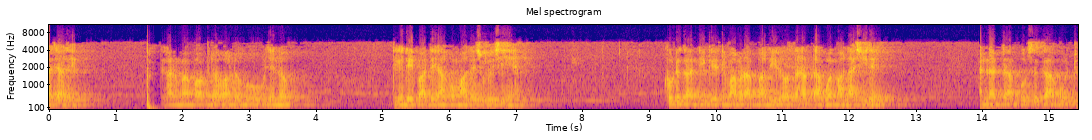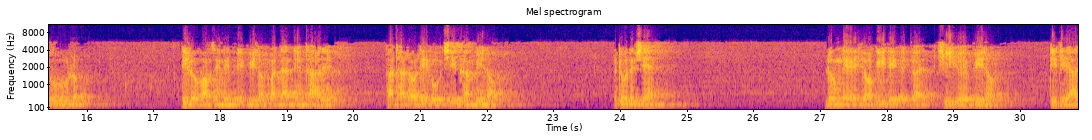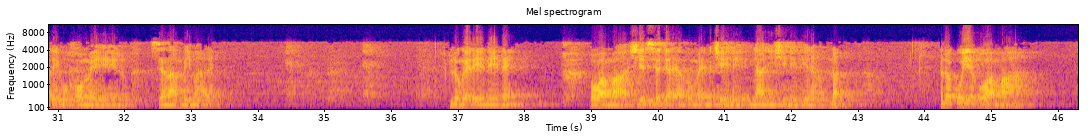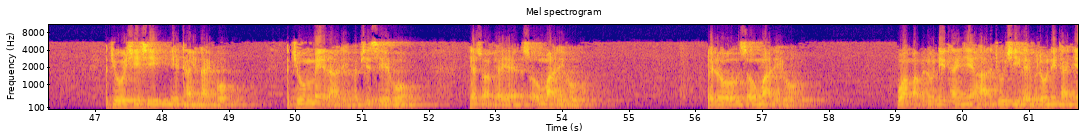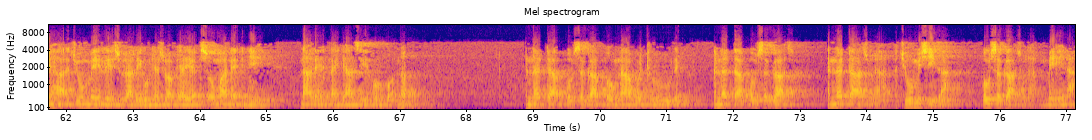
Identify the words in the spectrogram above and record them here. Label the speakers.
Speaker 1: လာကြတယ်တရားဓမ္မပေါင်းတော်ဝါတို့ကိုဦးဇင်းတို့ဒီကနေ့ဗာတရားဟောမှလဲဆိုလို့ရှိရင်ခုတ်တကနိကေဓမ္မပဒပါဠိတော်သဟတဝက်မှာလာရှိတဲ့အနတ္တပုစ္ဆကဝတ္ထုလို့ဒီလိုကောင်းစဉ်လေးပြပြီးတော့မှတ်တမ်းတင်ထားတဲ့ဂါထာတော်လေးကိုအခြေခံပြီးတော့အထူးသဖြင့်လူငယ်ယောဂီတွေအတွက်ရည်ရွယ်ပြီးတော့ ဒီတရားလေးကိုဟောမယ်လို့စဉ်းစားမိပါတယ်လူငယ်တွေအနေနဲ့ဘဝမှာရှေ့ဆက်ကြရအောင်မဲ့အခြေအနေအများကြီးရှိနေသေးတာဟုတ်နော်အဲ့တော့ကိုယ့်ရဲ့ဘဝမှာအကျိုးရှိရှိနေထိုင်နိုင်ဖို့အကျိုးမဲ့တာတွေမဖြစ်စေဖို့မြတ်စွာဘုရားရဲ့အစုံအမတွေကိုဘယ်လိုအစုံအမတွေကို ဘဝမှာဘယ်လိုနေထိုင်ခြင်းဟာအကျိုးရှိလဲဘယ်လိုနေထိုင်ခြင်းဟာအကျိုးမဲ့လဲဆိုတာလေးကိုမြတ်စွာဘုရားရဲ့အစုံအမနဲ့အညီနားလည်နိုင်ကြစေဖို့ပေါ့နော်အနတ္တပု္ပ္ပကပုံနာဝတ္ထုတဲ့အနတ္တပု္ပ္ပကအနတ္တဆိုတာအကျိုးမရှိတာပု္ပ္ပကဆိုတာမဲတာ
